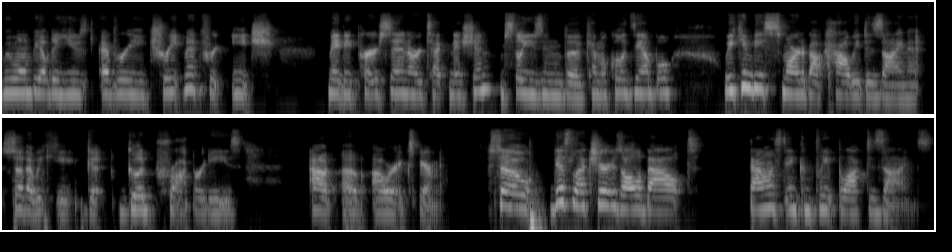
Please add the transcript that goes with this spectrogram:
we won't be able to use every treatment for each maybe person or technician, I'm still using the chemical example, we can be smart about how we design it so that we can get good properties out of our experiment. So this lecture is all about balanced incomplete block designs.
